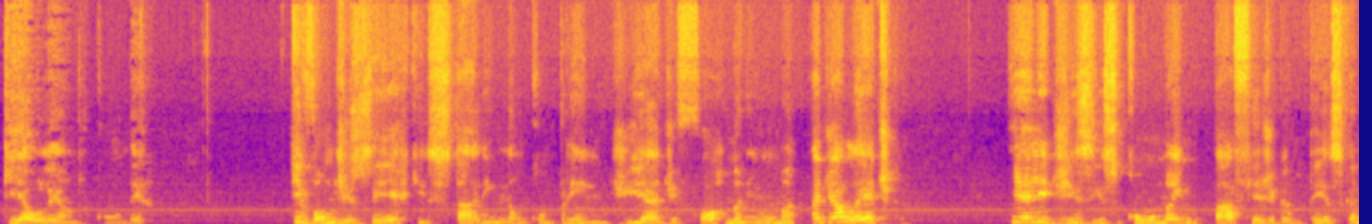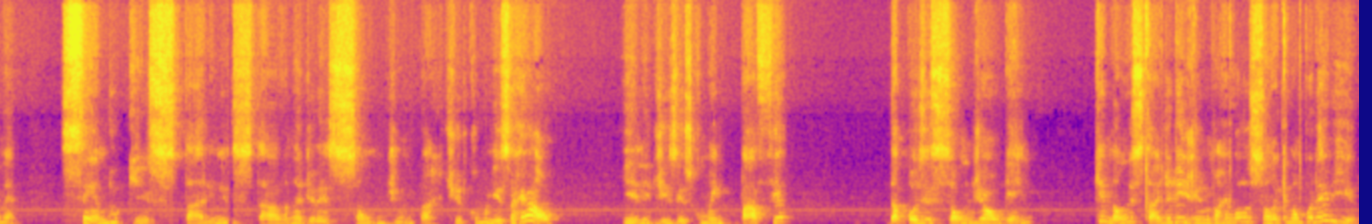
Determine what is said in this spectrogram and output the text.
que é o Leandro Conder, que vão dizer que Stalin não compreendia de forma nenhuma a dialética. E ele diz isso com uma empáfia gigantesca, né? sendo que Stalin estava na direção de um partido comunista real. E ele diz isso com uma empáfia da posição de alguém que não está dirigindo uma revolução e que não poderia.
